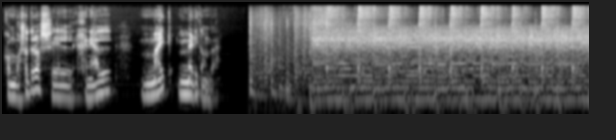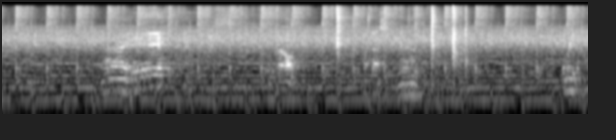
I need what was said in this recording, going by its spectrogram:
Con vosotros el genial Mike Mericonda. Bienvenido.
